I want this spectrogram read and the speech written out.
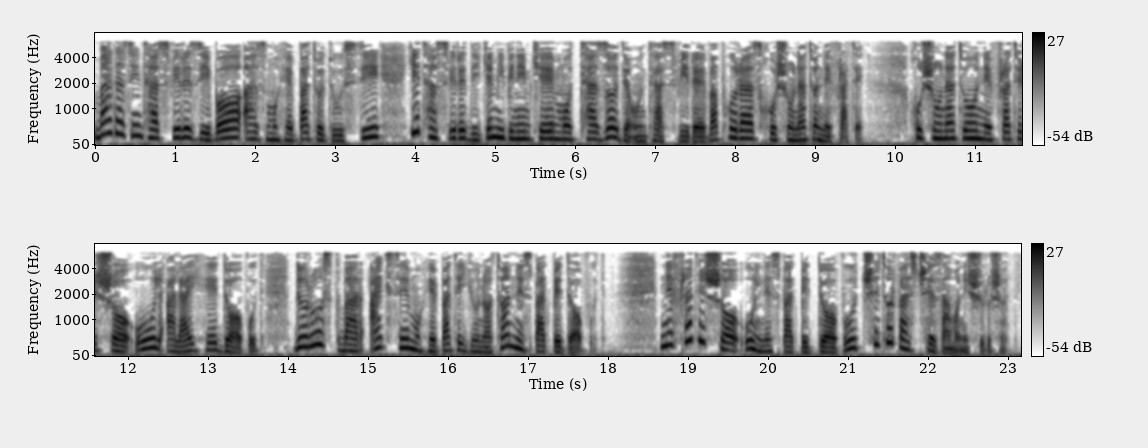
بعد از این تصویر زیبا از محبت و دوستی یه تصویر دیگه می‌بینیم که متضاد اون تصویره و پر از خشونت و نفرته. خشونت و نفرت شاول علیه داوود. درست برعکس محبت یوناتان نسبت به داوود. نفرت شاول نسبت به داوود چطور و از چه زمانی شروع شد؟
